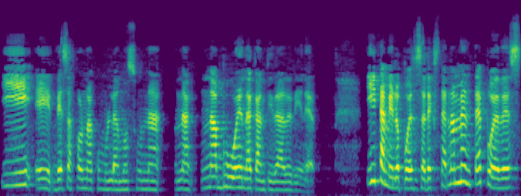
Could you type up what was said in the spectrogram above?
y eh, de esa forma acumulamos una, buena cantidad de dinero. Y también lo puedes hacer externamente, puedes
